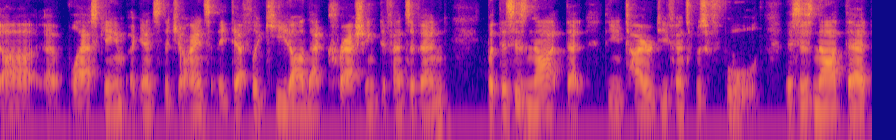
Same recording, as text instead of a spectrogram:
uh, uh last game against the giants and they definitely keyed on that crashing defensive end. But this is not that the entire defense was fooled. This is not that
